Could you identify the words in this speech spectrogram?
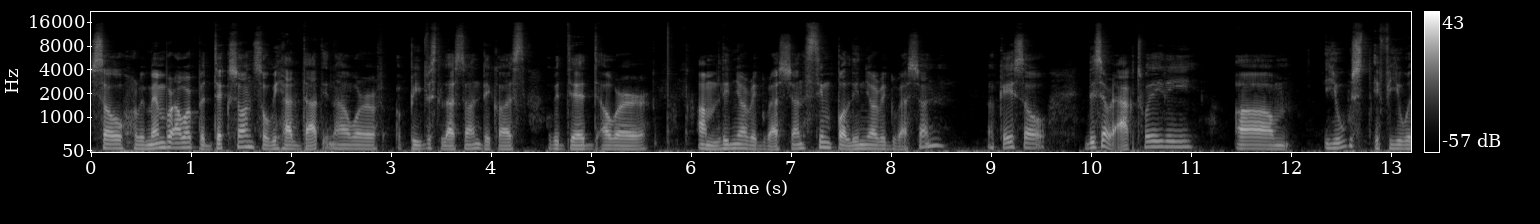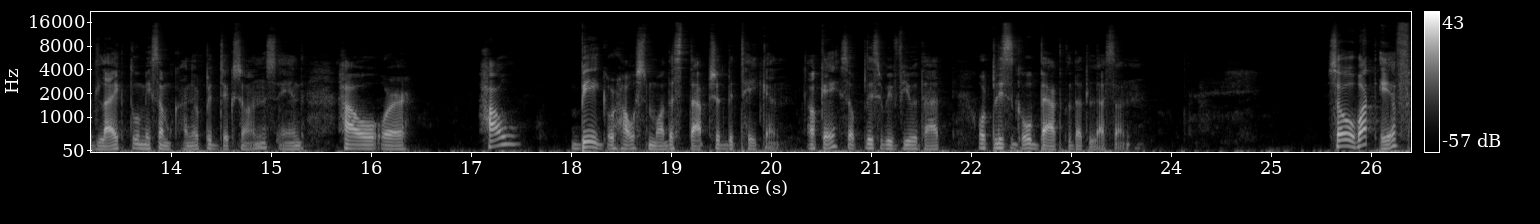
So remember our prediction. So we had that in our previous lesson because we did our um, linear regression, simple linear regression. Okay, so these are actually um, used if you would like to make some kind of predictions and how or how big or how small the step should be taken. Okay, so please review that or please go back to that lesson. So what if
